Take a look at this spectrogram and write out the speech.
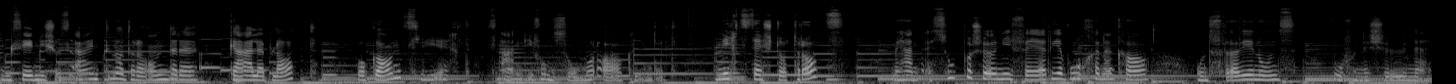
dann sehe ich schon das eine oder andere gelbe Blatt, das ganz leicht das Ende des Sommers ankündigt. Nichtsdestotrotz, wir haben eine super schöne Ferienwoche und freuen uns auf einen schönen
